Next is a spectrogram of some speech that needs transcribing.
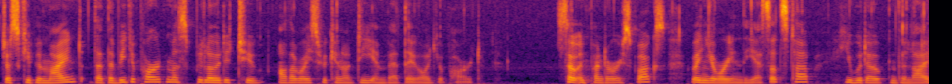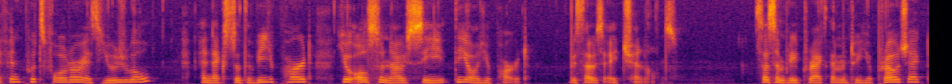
Just keep in mind that the video part must be loaded too, otherwise we cannot de-embed the audio part. So in Pandora's box, when you are in the Assets tab, you would open the Live Inputs folder as usual, and next to the video part, you also now see the audio part, with those 8 channels. So simply drag them into your project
